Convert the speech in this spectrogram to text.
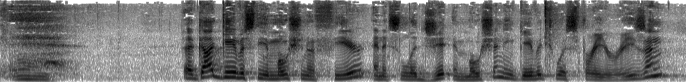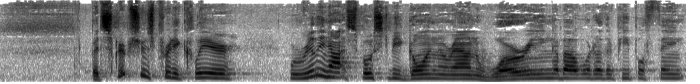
eh. God gave us the emotion of fear, and it's legit emotion. He gave it to us for a reason. But Scripture is pretty clear. We're really not supposed to be going around worrying about what other people think,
